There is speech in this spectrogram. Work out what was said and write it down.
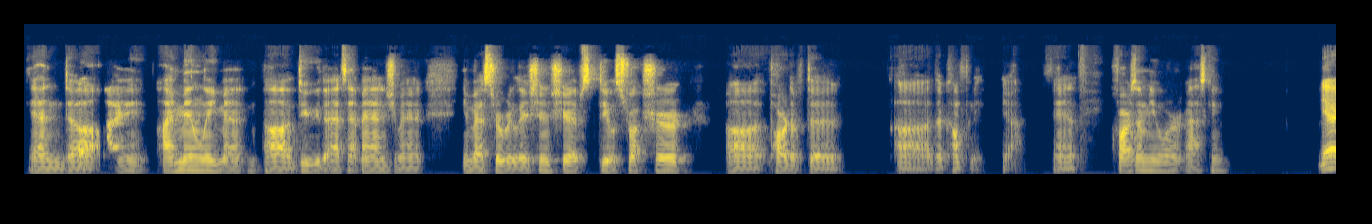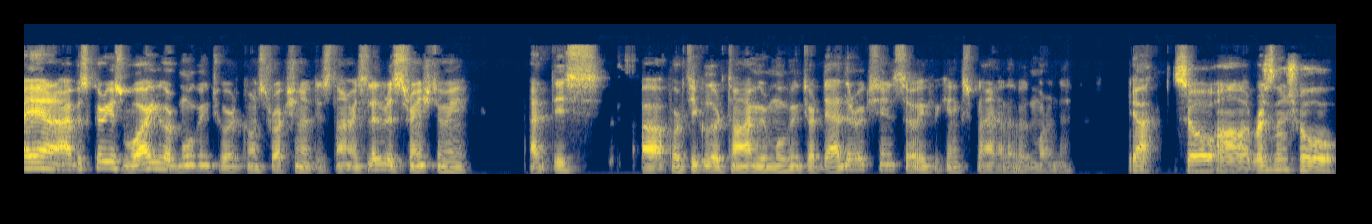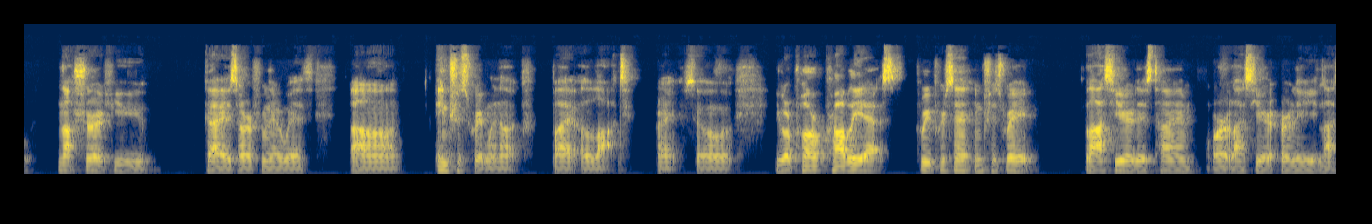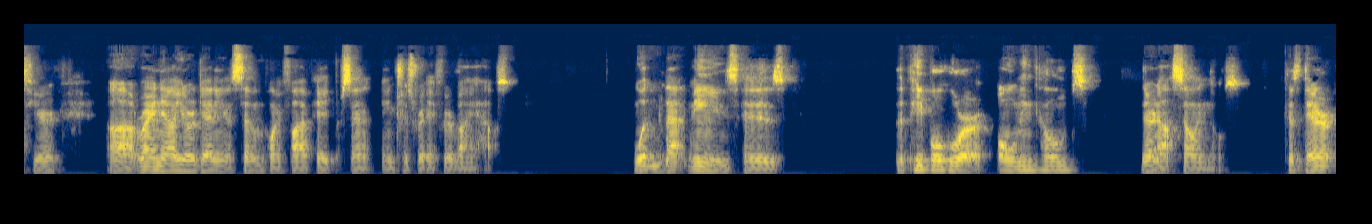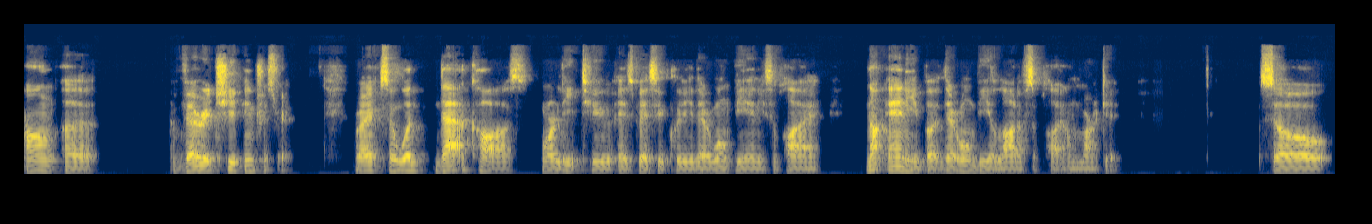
And uh, I I mainly man, uh, do the asset management, investor relationships, deal structure uh, part of the uh, the company. Yeah. And Farzam, you were asking. Yeah, yeah. I was curious why you are moving toward construction at this time. It's a little bit strange to me at this uh, particular time we're moving toward that direction. So if we can explain a little bit more on that. Yeah. So uh, residential, not sure if you guys are familiar with, uh, interest rate went up by a lot, right? So you were pro- probably at 3% interest rate last year this time or last year, early last year. Uh, right now you're getting a 7.58% interest rate if you're buying a house. What that means is the people who are owning homes, they're not selling those because they're on a, very cheap interest rate right? So what that cause or lead to is basically there won't be any supply, not any, but there won't be a lot of supply on the market. So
